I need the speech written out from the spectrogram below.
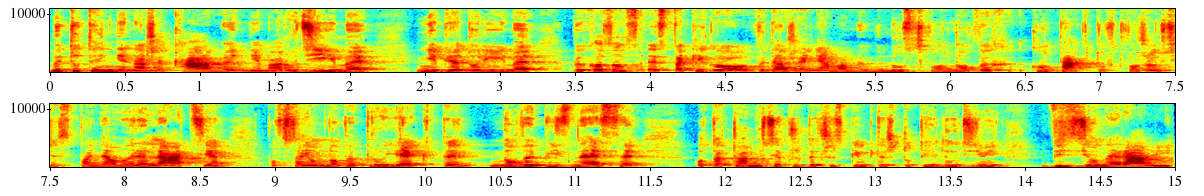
My tutaj nie narzekamy, nie marudzimy, nie biadolimy. Wychodząc z takiego wydarzenia mamy mnóstwo nowych kontaktów, tworzą się wspaniałe relacje, powstają nowe projekty, nowe biznesy. Otaczamy się przede wszystkim też tutaj ludźmi wizjonerami,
